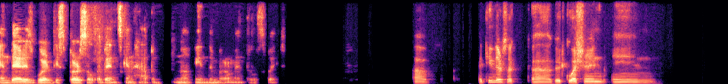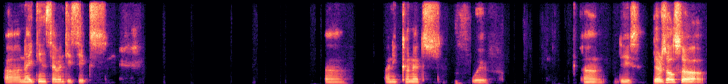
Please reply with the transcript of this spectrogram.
And there is where dispersal events can happen, not in the environmental space. Uh, I think there's a, a good question in uh, 1976. Uh, and it connects with uh, this. There's also,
